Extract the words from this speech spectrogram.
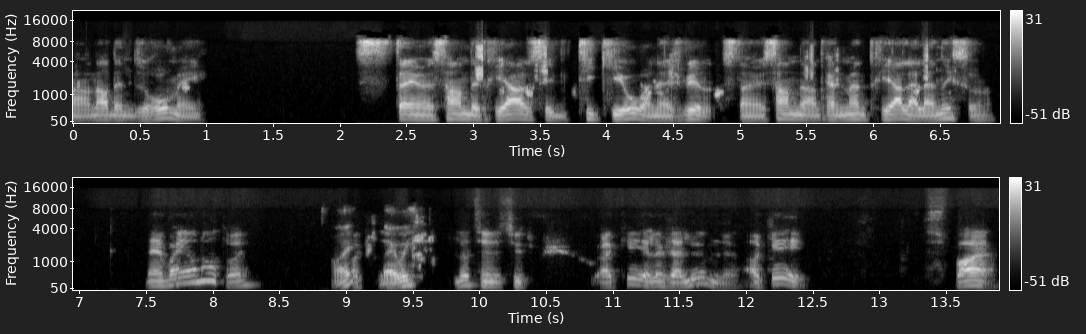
en art d'enduro, mais c'était un centre de trial. C'est le TKO à Nashville. C'est un centre d'entraînement de trial à l'année, ça. Ben voyons donc, toi. Oui, ben oui. Là, tu, OK, là, j'allume. Là. OK. Super.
